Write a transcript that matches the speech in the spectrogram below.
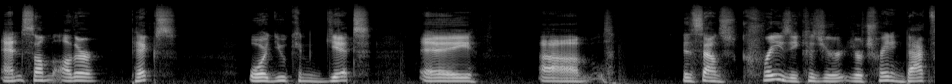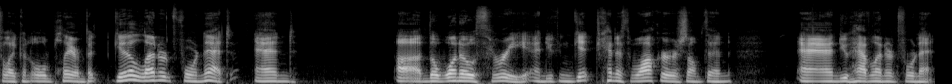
and some other picks, or you can get a um it sounds crazy because you're you're trading back for like an old player, but get a Leonard Fournette and uh, the 103, and you can get Kenneth Walker or something, and you have Leonard Fournette.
